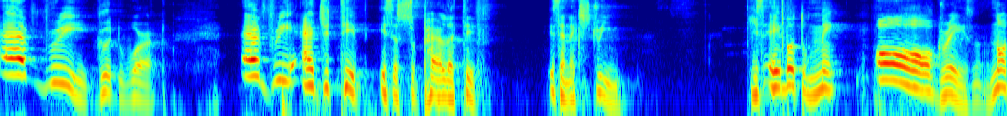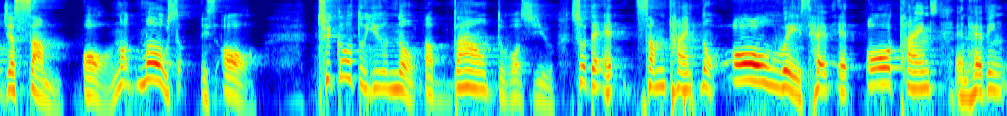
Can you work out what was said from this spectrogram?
every good work. Every adjective is a superlative, it's an extreme. He's able to make all grace, not just some, all. Not most, is all. Trickle to you, no, abound towards you. So that at some time, no, always have at all times and having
